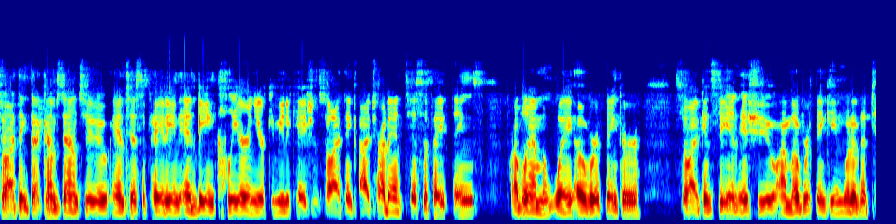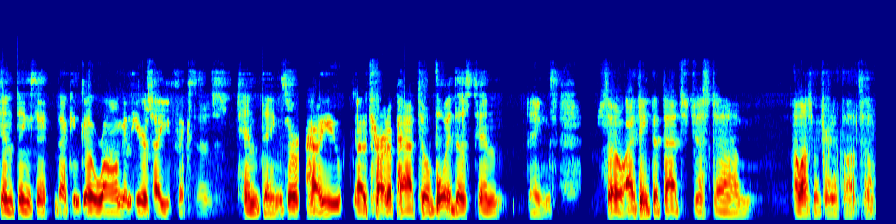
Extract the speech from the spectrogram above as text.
So I think that comes down to anticipating and being clear in your communication. So I think I try to anticipate things. Probably I'm a way overthinker. So I can see an issue. I'm overthinking what are the 10 things that, that can go wrong, and here's how you fix those 10 things, or how you uh, chart a path to avoid those 10 things. So I think that that's just, um, I lost my train of thought. So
